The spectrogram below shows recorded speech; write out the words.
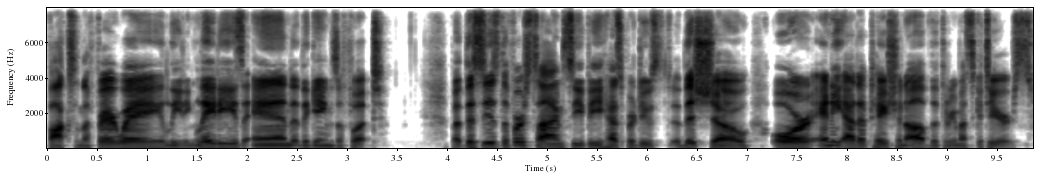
Fox on the Fairway, Leading Ladies, and The Games Afoot. But this is the first time CP has produced this show or any adaptation of The Three Musketeers.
